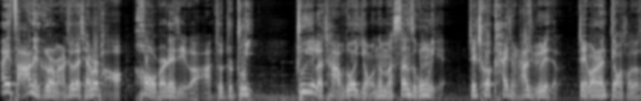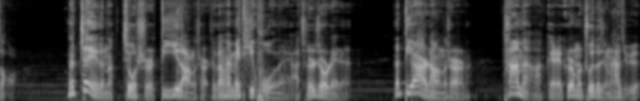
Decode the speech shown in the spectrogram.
挨砸那哥们儿就在前面跑，后边这几个啊就就追，追了差不多有那么三四公里。这车开警察局里去了，这帮人掉头就走了。那这个呢，就是第一档的事儿，就刚才没提裤子那个啊，其实就是这人。那第二档的事儿呢，他们啊给这哥们追到警察局，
